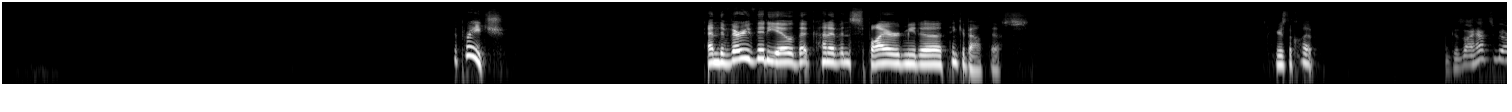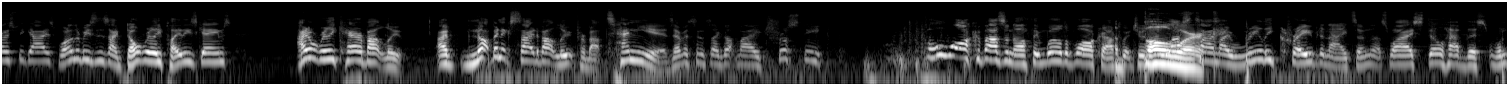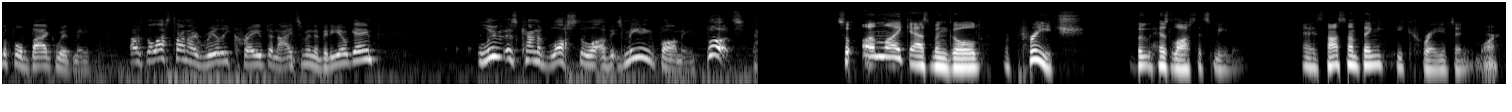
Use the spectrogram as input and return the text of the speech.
to preach. And the very video that kind of inspired me to think about this. Here's the clip. Because I have to be honest with you guys, one of the reasons I don't really play these games, I don't really care about loot. I've not been excited about loot for about 10 years, ever since I got my trusty Bulwark of Azzinoth in World of Warcraft, which was bulwark. the last time I really craved an item. That's why I still have this wonderful bag with me. That was the last time I really craved an item in a video game loot has kind of lost a lot of its meaning for me. But so, unlike Asmongold for Preach, loot has lost its meaning. and it's not something he craves anymore.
